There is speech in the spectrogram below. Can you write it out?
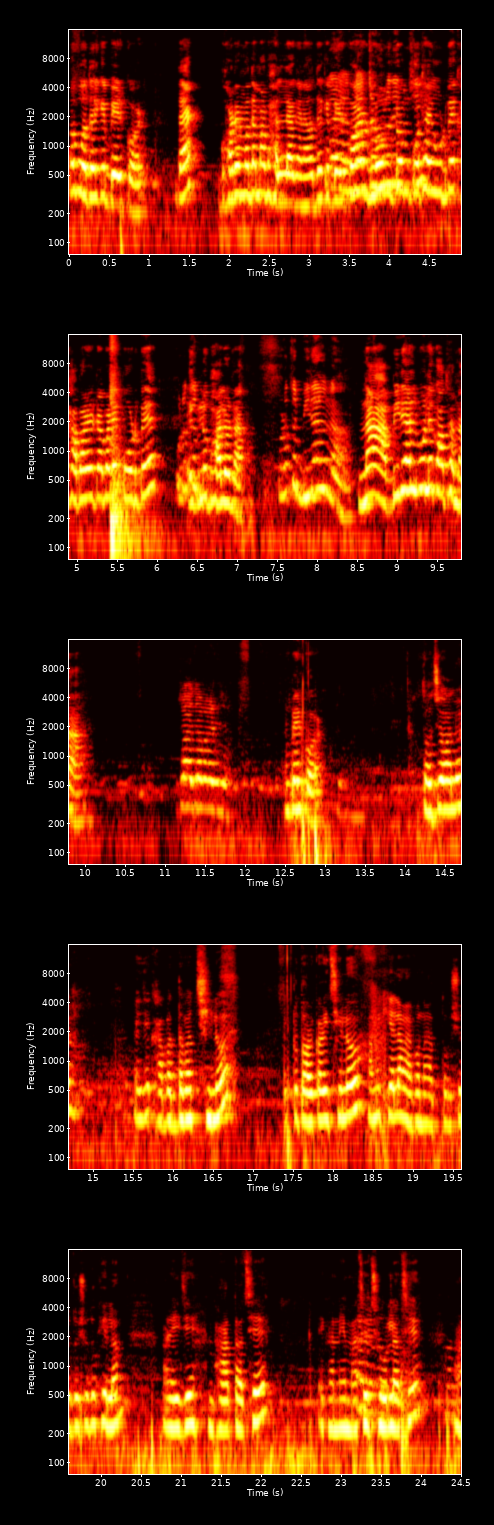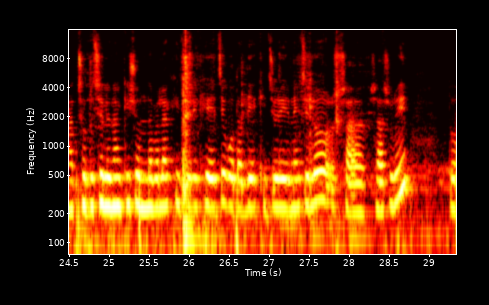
বাবু ওদেরকে বের কর। দেখ ঘরের মধ্যে আমার ভালো লাগে না। ওদেরকে বের কর লোম টোম কোথায় উঠবে খাবারে টাবারে পড়বে এগুলো ভালো না। ওটা তো বিড়াল না। না বিড়াল বলে কথা না। বের কর। তো চলো এই যে খাবার দাবার ছিল একটু তরকারি ছিল। আমি খেলাম এখন আর তো শুধু শুধু খেলাম। আর এই যে ভাত আছে, এখানে মাছের ঝোল আছে। আর ছোটো ছেলে নাকি সন্ধ্যাবেলা খিচুড়ি খেয়েছে কোথা দিয়ে খিচুড়ি এনেছিল শাশুড়ি। তো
